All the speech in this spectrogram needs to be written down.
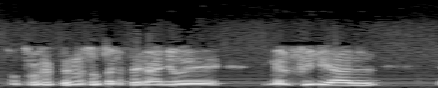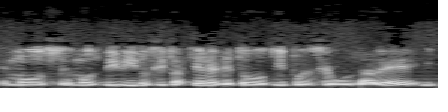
Nosotros este es nuestro tercer año de, en el filial, hemos hemos vivido situaciones de todo tipo en segunda B y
